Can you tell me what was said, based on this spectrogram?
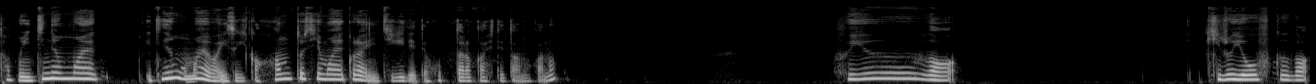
多分1年前、1年も前は言い過ぎか、半年前くらいにちぎれてほったらかしてたのかな冬は着る洋服が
